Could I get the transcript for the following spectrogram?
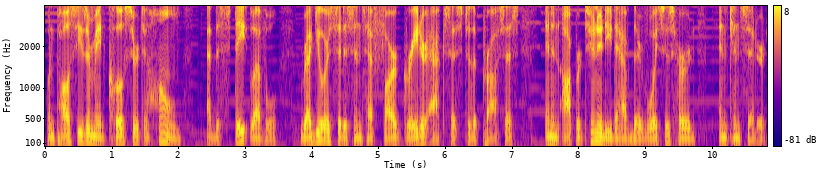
When policies are made closer to home at the state level, regular citizens have far greater access to the process and an opportunity to have their voices heard and considered.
